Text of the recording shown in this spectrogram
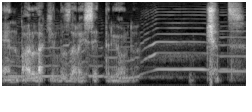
en parlak yıldızlara hissettiriyordu. Çıt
